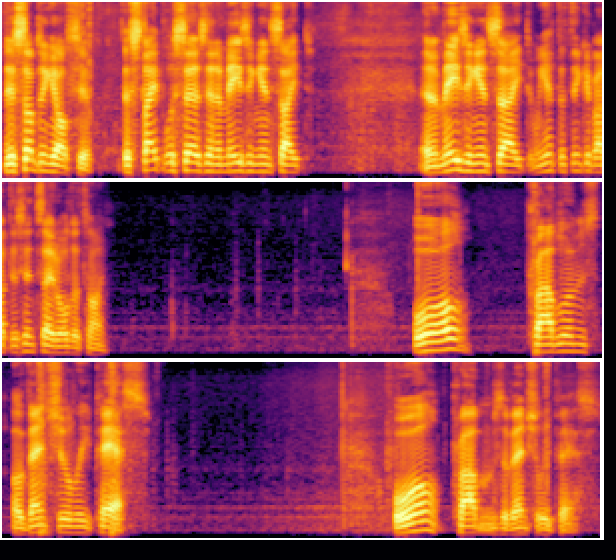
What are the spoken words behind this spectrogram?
there's something else here. The Steipler says an amazing insight. An amazing insight, and we have to think about this insight all the time. All problems eventually pass. All problems eventually pass.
